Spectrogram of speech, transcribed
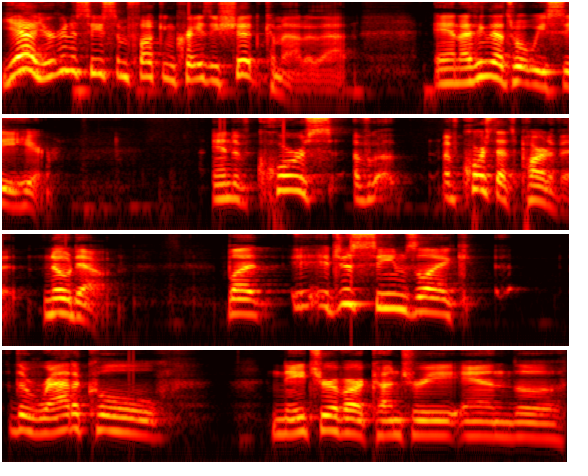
Yeah, you're to see some fucking crazy shit come out of that. And I think that's what we see here. And of course, of, of course that's part of it, no doubt. But it, it just seems like the radical nature of our country and the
